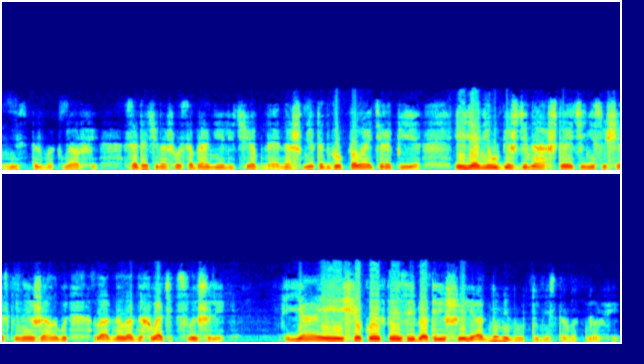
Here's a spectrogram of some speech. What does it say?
«Мистер МакМерфи, задача нашего собрания лечебная, наш метод — групповая терапия, и я не убеждена, что эти несущественные жалобы... Ладно, ладно, хватит, слышали». Я и еще кое-кто из ребят решили... Одну минуту, мистер МакМерфи.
